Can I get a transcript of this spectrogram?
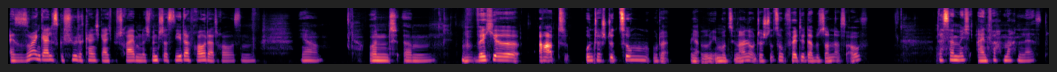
also so ein geiles Gefühl, das kann ich gar nicht beschreiben. Ich wünsche das jeder Frau da draußen Ja. Und ähm, welche Art Unterstützung oder ja, also emotionale Unterstützung fällt dir da besonders auf? Dass er mich einfach machen lässt.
